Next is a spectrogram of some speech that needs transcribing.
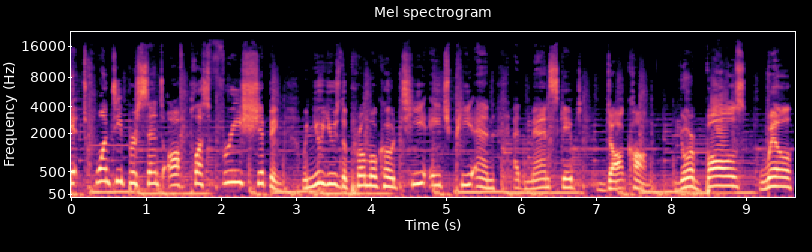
Get 20% off plus free shipping when you use the promo code THPN at manscaped.com. Your balls will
